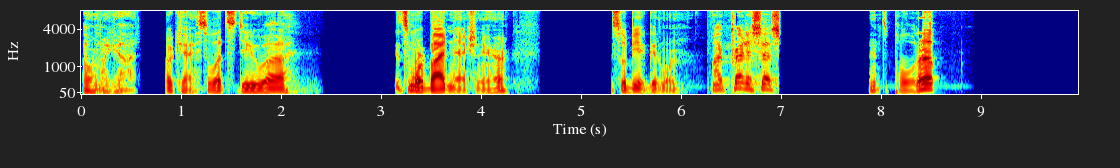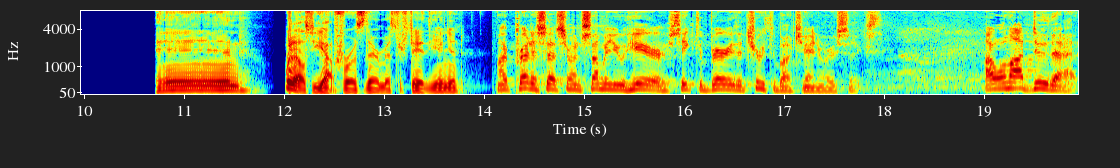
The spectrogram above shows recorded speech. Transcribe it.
Oh my god. Okay, so let's do uh get some more Biden action here, huh? This will be a good one. My predecessor Let's pull it up. And what else you got for us there, Mr. State of the Union? My predecessor and some of you here seek to bury the truth about January 6th. I will not do that.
